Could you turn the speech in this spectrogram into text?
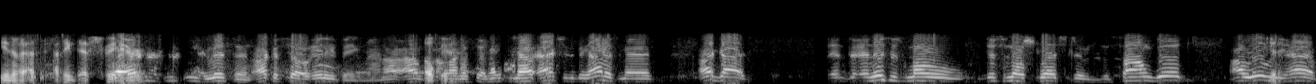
you know, I, I think that's fair. Yeah, Listen, I could sell anything, man. I, I, Okay. Like I said, now actually, to be honest, man, I got, and, and this is no, this is no stretch to, to sound good. I literally have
